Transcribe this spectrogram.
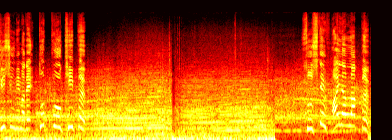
9周目までトップをキープ。そしてファイナルラップ。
